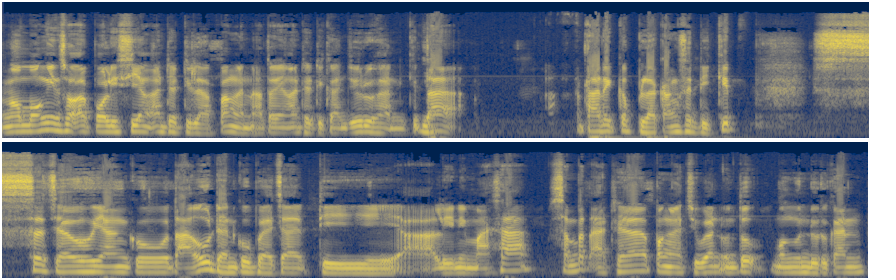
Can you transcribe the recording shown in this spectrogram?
ngomongin soal polisi yang ada di lapangan atau yang ada di Kanjuruhan kita tarik ke belakang sedikit sejauh yang ku tahu dan ku baca di uh, lini masa sempat ada pengajuan untuk mengundurkan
